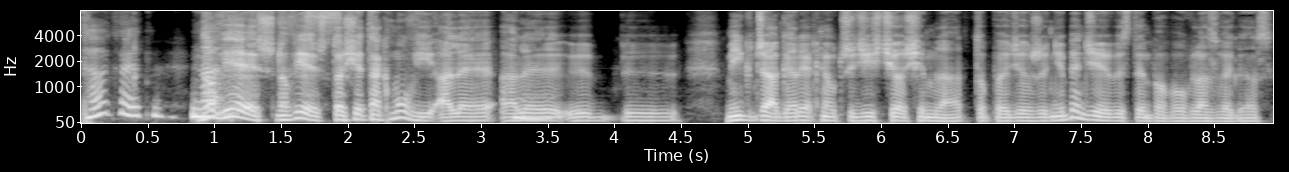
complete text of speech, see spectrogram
Tak? ale- No wiesz, no wiesz, to się tak mówi, ale, ale y, Mick Jagger, jak miał 38 lat, to powiedział, że nie będzie występował w Las Vegas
